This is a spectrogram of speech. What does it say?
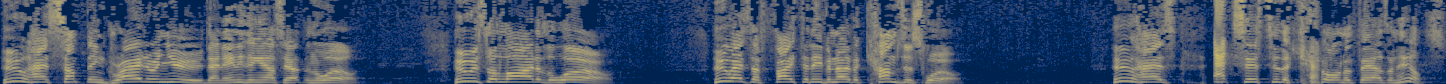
who has something greater in you than anything else out in the world? Who is the light of the world? Who has the faith that even overcomes this world? Who has access to the cattle on a thousand hills?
